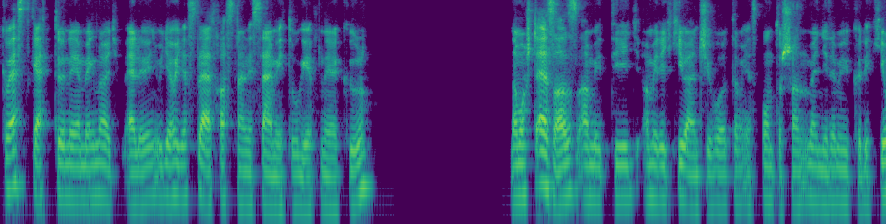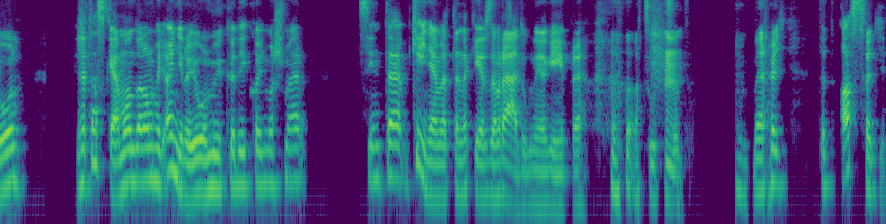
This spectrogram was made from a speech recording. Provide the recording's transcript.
Quest 2-nél még nagy előny, ugye, hogy ezt lehet használni számítógép nélkül. Na most ez az, amit így, amire így kíváncsi voltam, hogy ez pontosan mennyire működik jól. És hát azt kell mondanom, hogy annyira jól működik, hogy most már szinte kényelmetlennek érzem rádugni a gépre a cuccot. Hm. Mert hogy tehát az, hogy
